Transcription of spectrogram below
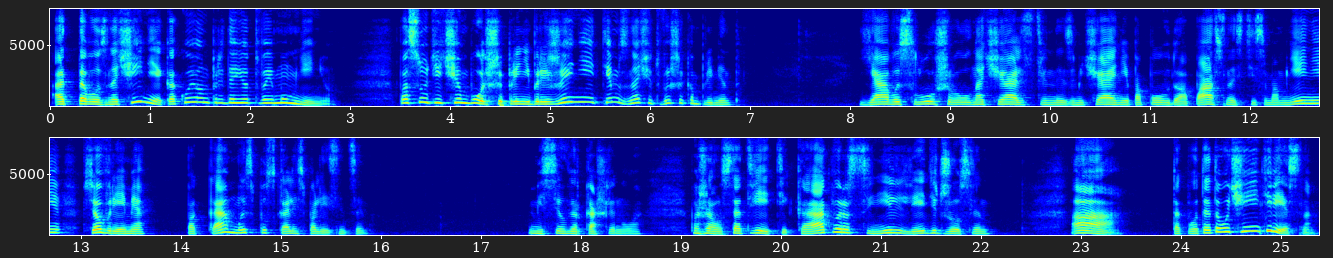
от того значения, какое он придает твоему мнению. По сути, чем больше пренебрежения, тем, значит, выше комплимент. Я выслушивал начальственные замечания по поводу опасности и самомнения все время, пока мы спускались по лестнице. Мисс Силвер кашлянула. «Пожалуйста, ответьте, как вы расценили леди Джослин?» «А, так вот это очень интересно.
